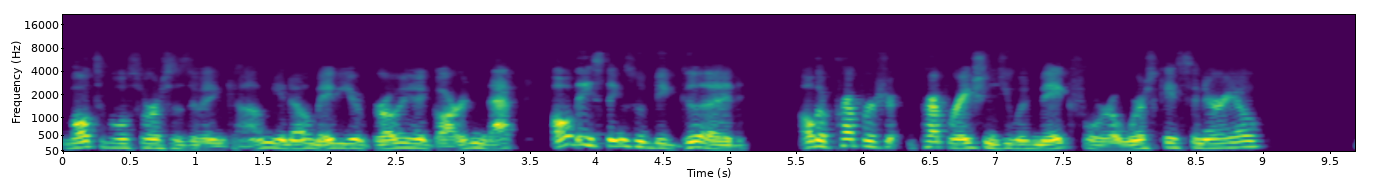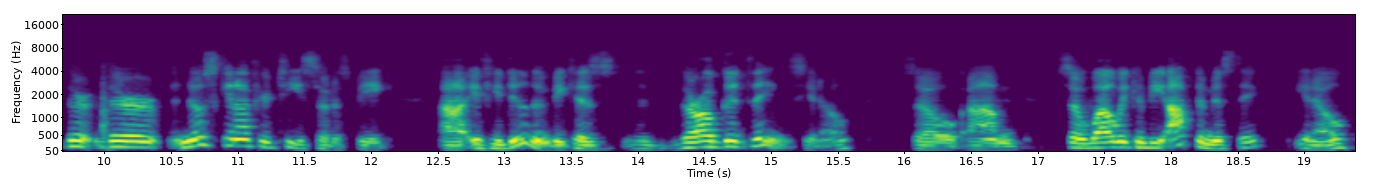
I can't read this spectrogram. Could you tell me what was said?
multiple sources of income. You know, maybe you're growing a garden. That all these things would be good. All the prepar- preparations you would make for a worst case scenario, they're they're no skin off your teeth, so to speak, uh, if you do them because they're all good things. You know, so um, so while we can be optimistic, you know,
